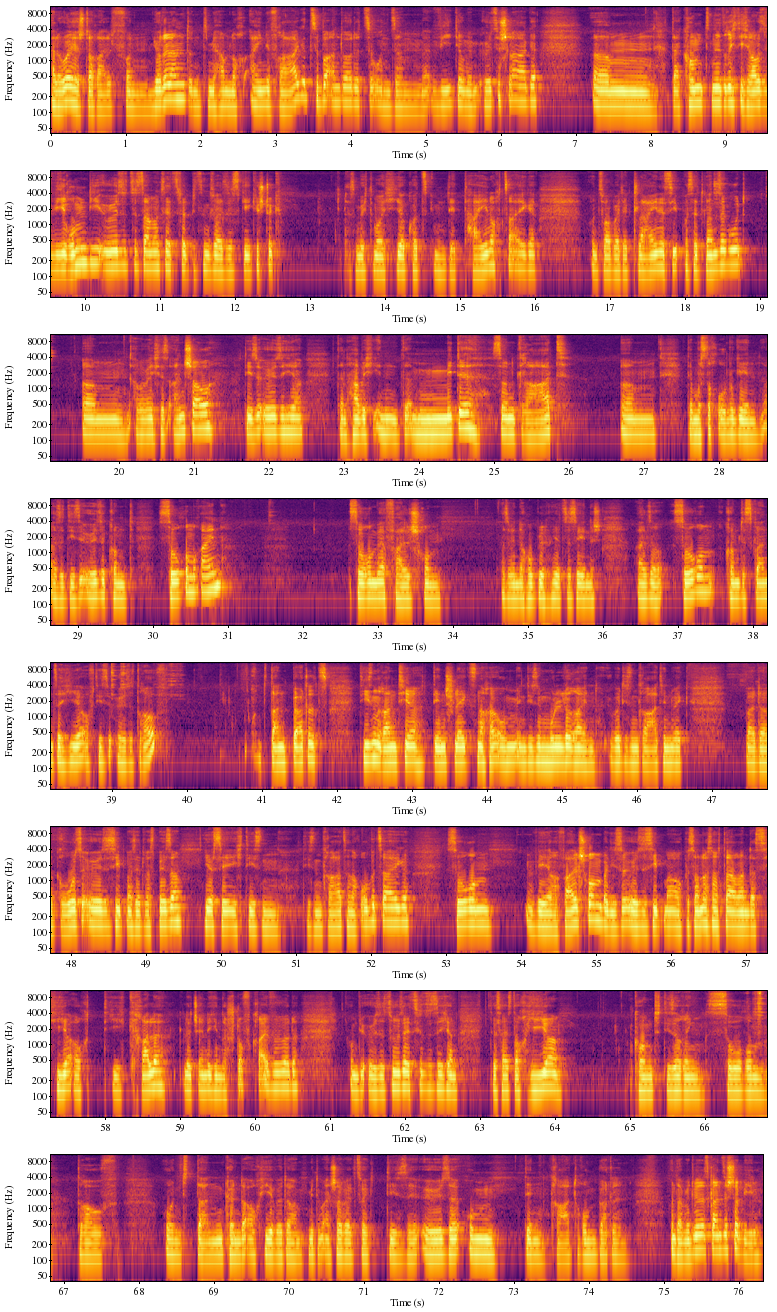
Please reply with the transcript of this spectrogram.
Hallo, hier ist der Ralf von Jodeland und wir haben noch eine Frage zu beantworten zu unserem Video mit dem Öseschlage. Ähm, da kommt nicht richtig raus, wie rum die Öse zusammengesetzt wird, beziehungsweise das Gegenstück. Das möchten wir euch hier kurz im Detail noch zeigen. Und zwar bei der Kleine sieht man es nicht ganz so gut. Ähm, aber wenn ich das anschaue, diese Öse hier, dann habe ich in der Mitte so ein Grat ähm, der muss nach oben gehen. Also diese Öse kommt so rum rein, so rum wäre falsch rum. Also wenn der Hubbel hier zu sehen ist. Also so rum kommt das Ganze hier auf diese Öse drauf. Und dann börtelt es diesen Rand hier, den schlägt es nachher um in diese Mulde rein, über diesen Grat hinweg. Bei der großen Öse sieht man es etwas besser. Hier sehe ich diesen, diesen Grat nach oben zeige. So rum wäre falsch rum. Bei dieser Öse sieht man auch besonders noch daran, dass hier auch die Kralle letztendlich in der Stoff greifen würde, um die Öse zusätzlich zu sichern. Das heißt, auch hier kommt dieser Ring so rum drauf. Und dann könnte auch hier wieder mit dem Anschlagwerkzeug diese Öse um den Grat rumbörteln. Und damit wird das Ganze stabil.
